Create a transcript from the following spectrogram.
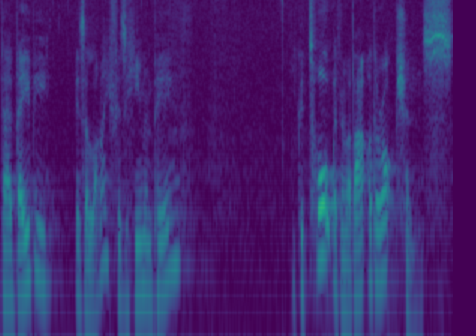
their baby is alive, is a human being? You could talk with them about other options.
